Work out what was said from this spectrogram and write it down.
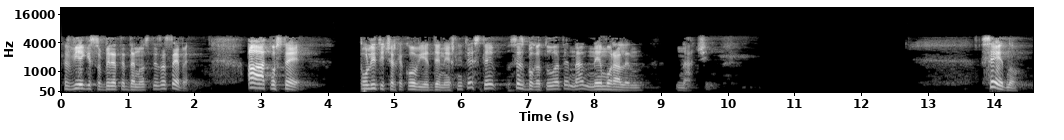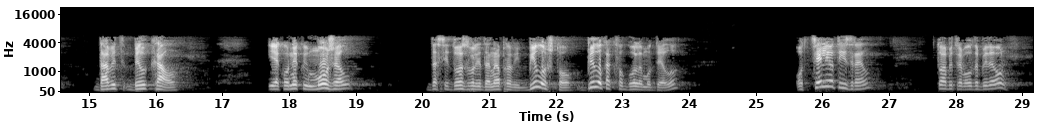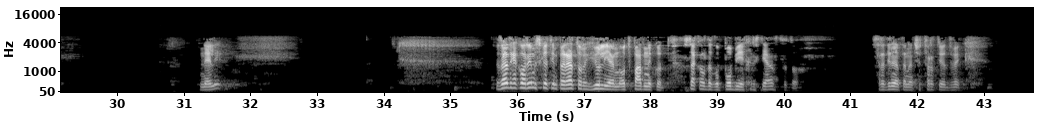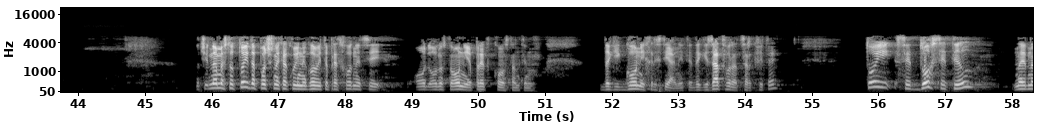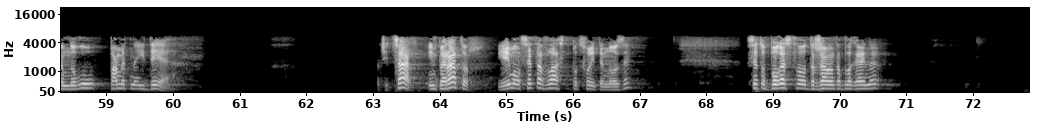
Вие ги собирате даноците за себе. А ако сте политичар како овие денешните, сте, се збогатувате на неморален начин. Се едно, Давид бил крал и ако некој можел да си дозволи да направи било што, било какво големо дело, од целиот Израел, тоа би требало да биде он. Нели? Знаете како римскиот император Јулијан отпадникот сакал да го побие христијанството средината на четвртиот век. Значи, наместо тој да почне како и неговите предходници, односно оние пред Константин, да ги гони христијаните, да ги затвора црквите, тој се досетил на една многу паметна идеја. Значи, цар, император, ја имал сета власт под своите нозе, сето богатство од државната благајна,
